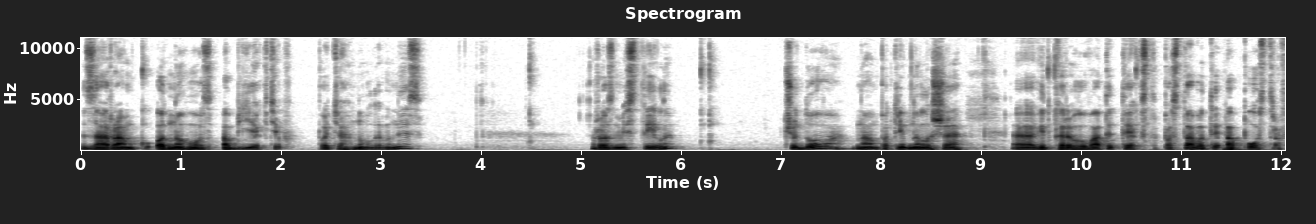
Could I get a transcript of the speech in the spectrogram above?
За рамку одного з об'єктів потягнули вниз, розмістили. Чудово, нам потрібно лише е, відкоригувати текст, поставити апостроф.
